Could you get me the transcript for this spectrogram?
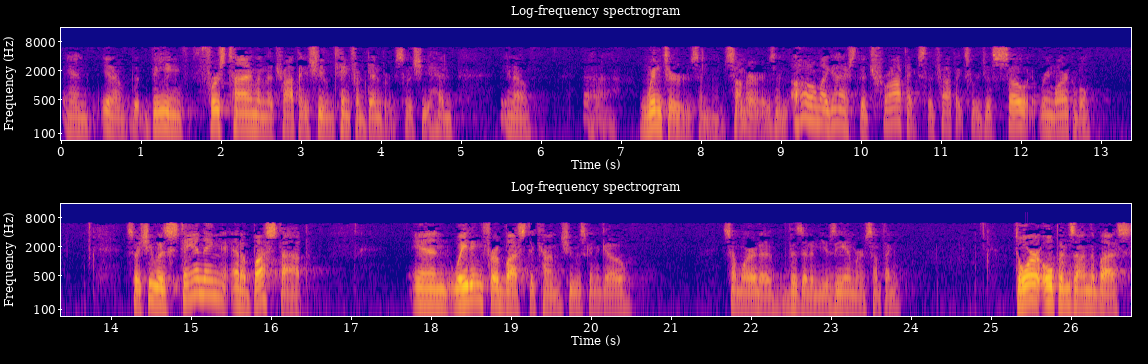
and, you know, being first time in the tropics, she came from Denver, so she had, you know, uh, winters and summers and, oh my gosh, the tropics, the tropics were just so remarkable. So she was standing at a bus stop and waiting for a bus to come. She was going to go somewhere to visit a museum or something. Door opens on the bus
